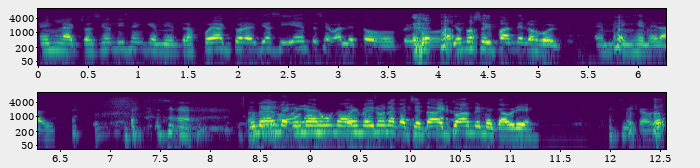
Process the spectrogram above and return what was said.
en la actuación dicen que mientras pueda actuar al día siguiente se vale todo, pero yo no soy fan de los golpes, en, en general. Una, vez, me, una, vez, una vez me dieron una cachetada actuando y me cabré. Me cabré.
